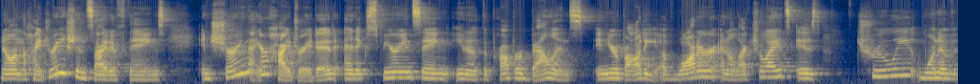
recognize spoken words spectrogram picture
Now, on the hydration side of things, ensuring that you're hydrated and experiencing, you know, the proper balance in your body of water and electrolytes is truly one of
